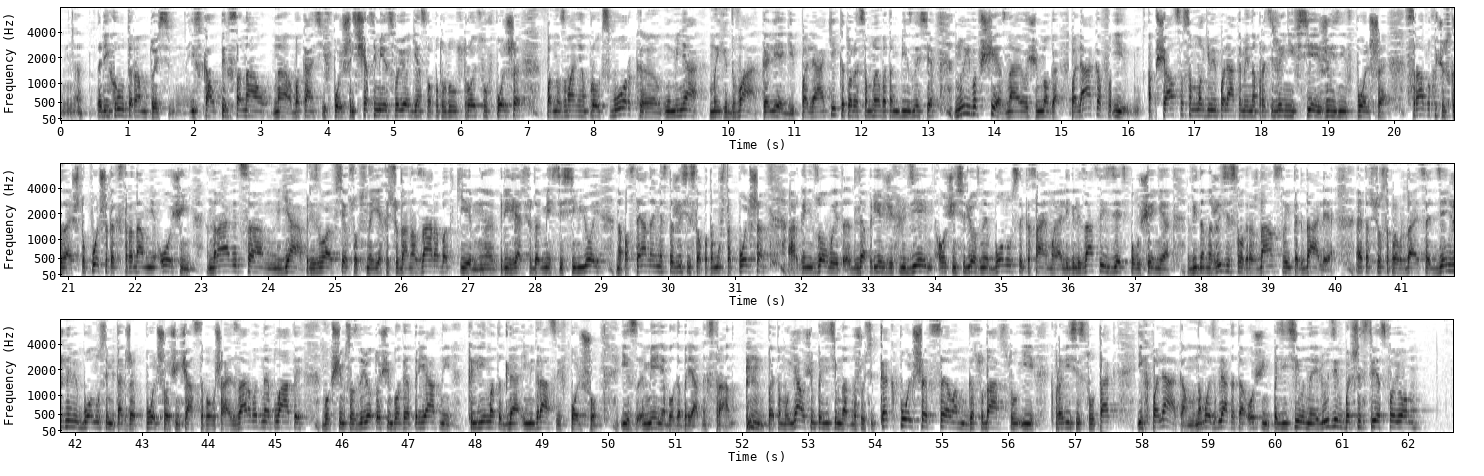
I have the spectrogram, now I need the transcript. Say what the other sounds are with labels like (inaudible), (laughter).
рекрутером, то есть искал персонал на вакансии в Польше. И сейчас имею свое агентство по трудоустройству в Польше под названием ProXWork. Э, у меня моих два коллеги поляки, которые со мной в этом бизнесе. Ну и вообще знаю очень много поляков и общался со многими поляками на протяжении всей жизни в Польше. Сразу хочу сказать, что Польша как страна мне очень нравится. Я призываю всех, собственно, ехать сюда на заработки, приезжать сюда вместе с семьей на постоянное место жительства, потому что Польша организовывает для приезжих людей очень серьезные бонусы касаемо легализации здесь, получения вида на жительство, гражданства и так далее. Это все сопровождается денежными бонусами. Также Польша очень часто повышает заработные платы. В общем, создает очень благоприятный климат для иммиграции в Польшу из менее благоприятных благоприятных стран. (clears throat) Поэтому я очень позитивно отношусь как к Польше в целом, государству и к правительству, так и к полякам. На мой взгляд, это очень позитивные люди в большинстве своем.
